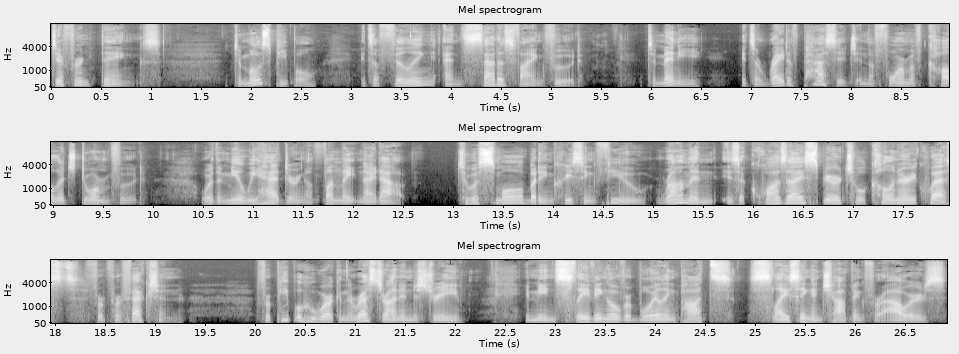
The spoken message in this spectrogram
different things. To most people, it's a filling and satisfying food. To many, it's a rite of passage in the form of college dorm food, or the meal we had during a fun late night out. To a small but increasing few, ramen is a quasi spiritual culinary quest for perfection. For people who work in the restaurant industry, it means slaving over boiling pots, slicing and chopping for hours,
